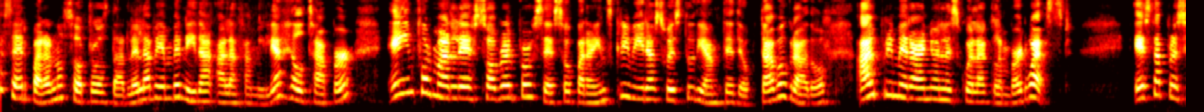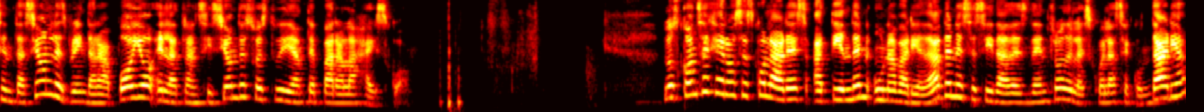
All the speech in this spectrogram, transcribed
placer para nosotros darle la bienvenida a la familia Hilltapper e informarle sobre el proceso para inscribir a su estudiante de octavo grado al primer año en la escuela Glenbard West. Esta presentación les brindará apoyo en la transición de su estudiante para la high school. Los consejeros escolares atienden una variedad de necesidades dentro de la escuela secundaria.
